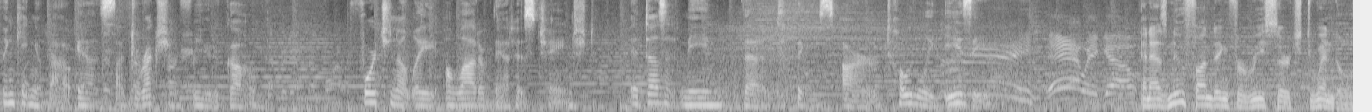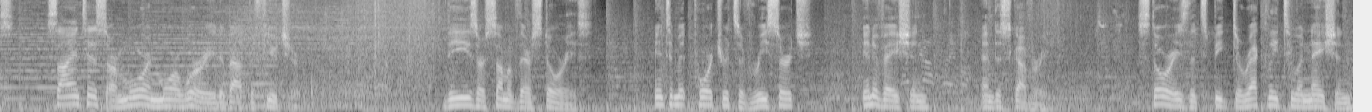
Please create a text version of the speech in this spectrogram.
thinking about as a direction for you to go. Fortunately, a lot of that has changed. It doesn't mean that things are totally easy. And as new funding for research dwindles, scientists are more and more worried about the future. These are some of their stories intimate portraits of research, innovation, and discovery. Stories that speak directly to a nation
